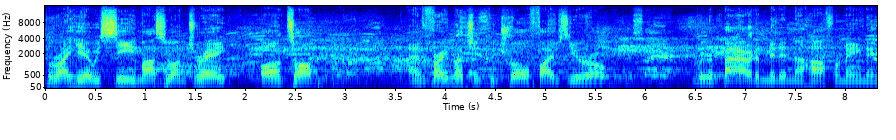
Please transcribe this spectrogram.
but right here we see Marcio Andre on top and very much in control, 5-0, with about a minute and a half remaining.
